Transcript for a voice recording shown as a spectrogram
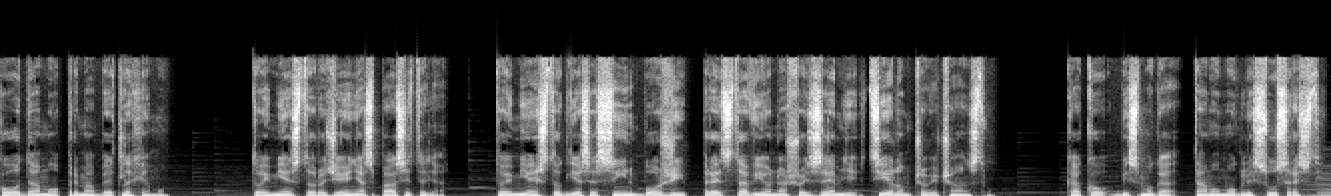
hodamo prema Betlehemu. To je mjesto rođenja spasitelja. To je mjesto gdje se Sin Boži predstavio našoj zemlji, cijelom čovječanstvu. Kako bismo ga tamo mogli susresti?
